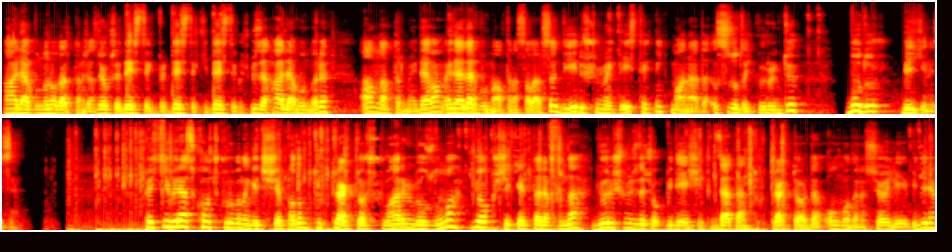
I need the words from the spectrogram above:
Hala bunlara odaklanacağız. Yoksa destek 1, destek 2, destek 3 bize hala bunları anlattırmaya devam ederler bunun altına salarsa diye düşünmekteyiz. Teknik manada ıssız görüntü budur bilginize. Peki biraz koç grubuna geçiş yapalım. Türk Traktör var mı bozulma? Yok şirket tarafında. Görüşümüzde çok bir değişiklik zaten Türk Traktör'de olmadığını söyleyebilirim.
